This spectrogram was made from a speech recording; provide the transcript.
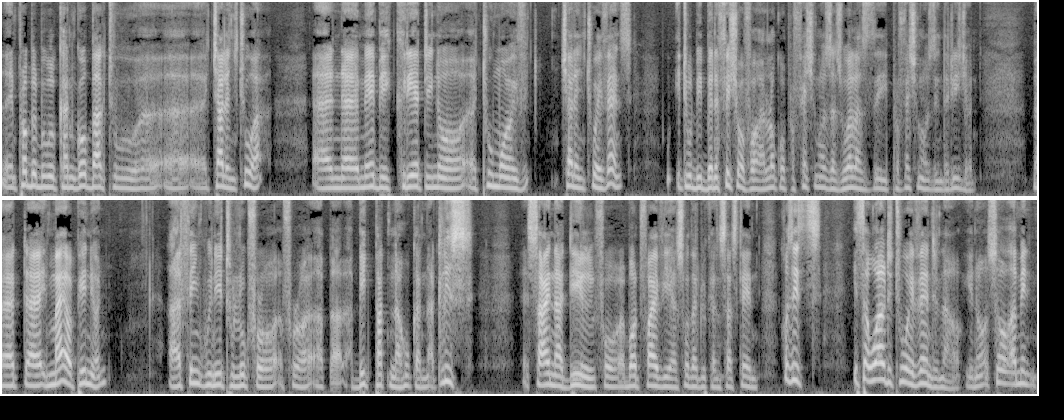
then probably we can go back to uh, a challenge tour and uh, maybe create you know two more ev- challenge tour events. It will be beneficial for our local professionals as well as the professionals in the region. But uh, in my opinion, I think we need to look for for a, a, a big partner who can at least sign a deal for about five years so that we can sustain because it's it's a world tour event now, you know. So I mean,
